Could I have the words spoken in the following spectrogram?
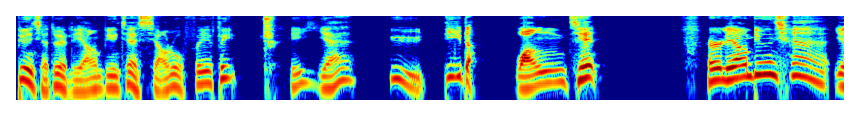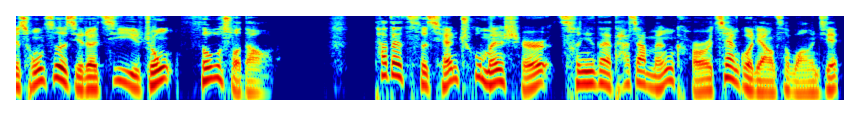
并且对梁冰倩想入非非、垂涎欲滴的王坚。而梁冰倩也从自己的记忆中搜索到了，他在此前出门时，曾经在他家门口见过两次王坚，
